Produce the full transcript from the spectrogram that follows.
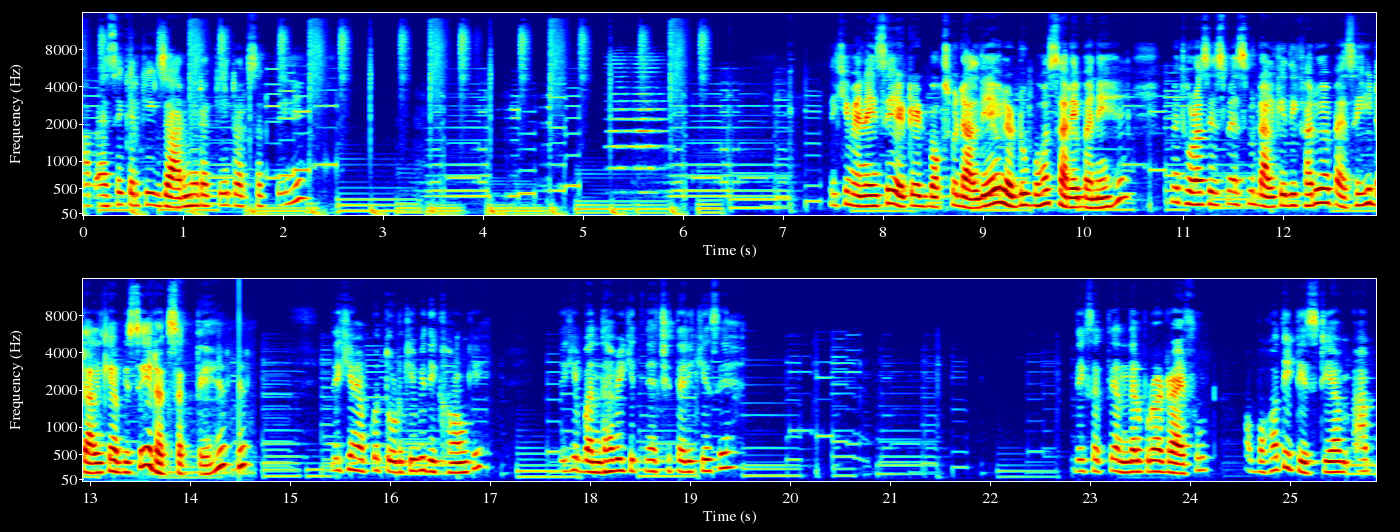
आप ऐसे करके एक जार में रख के रख सकते हैं। देखिए मैंने इसे एयरटेड बॉक्स में डाल दिया है लड्डू बहुत सारे बने हैं। मैं थोड़ा सा इसमें इसमें डाल के दिखा रही हूँ, आप ऐसे ही डाल के अब इसे रख सकते हैं। देखिए मैं आपको तोड़ के भी दिखाऊँगी। देखिए बंधा भी कितने अच्छे तरीके से है। देख सकते हैं अंदर पूरा ड्राई फ्रूट और बहुत ही टेस्टी है। आप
